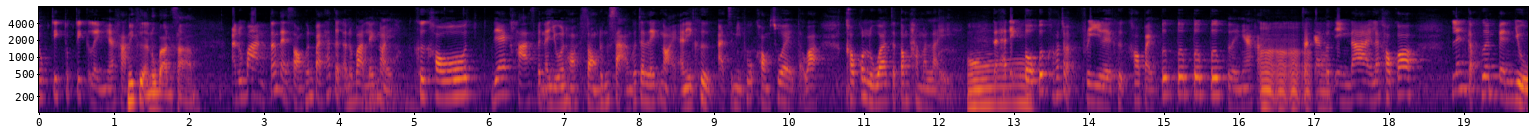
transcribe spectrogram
จุกจิกจุกจิกอะไรอย่างเงี้ยค่ะนี่คืออนุบาลสามอนุบาลตั้งแต่สองขึ้นไปถ้าเกิดอนุบาลเล็กหน่อย คือเขาแยกคลาสเป็นอายุเนาะสองถึงสามก็จะเล็กหน่อย อันนี้คืออาจจะมีผู้ปกครองช่วย แต่ว่าเขาก็รู้ว่าจะต้องทำอะไร แต่ถ้าเด็กโตปุ๊บเขาก็จะแบบฟรีเลยคือเข้าไปปุ๊บปุ๊บปุ๊บปุ๊บอะไรเงี้ยค่ะอ่าอ่าอ่าจัดการตนเองได้แล้วเขาก็ เล่นกับเพื่อนเป็นอยู่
